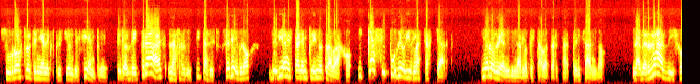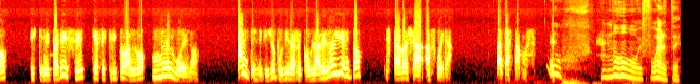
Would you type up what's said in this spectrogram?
Su rostro tenía la expresión de siempre, pero detrás las ruedecitas de su cerebro debían estar en pleno trabajo y casi pude oírlas chasquear. No logré adivinar lo que estaba pensando. La verdad, dijo, es que me parece que has escrito algo muy bueno. Antes de que yo pudiera recobrar el aliento, estaba ya afuera. Acá estamos. muy fuerte.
